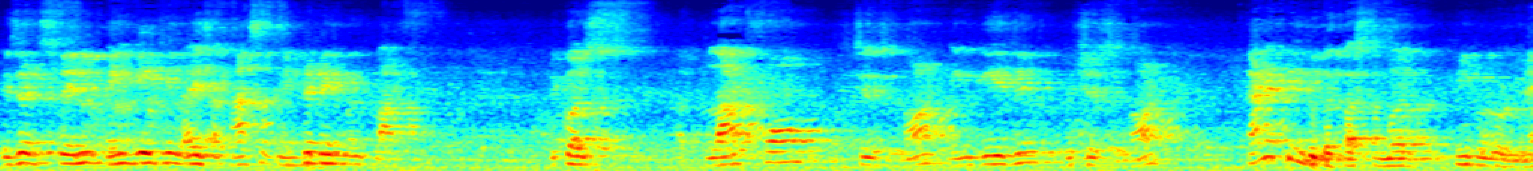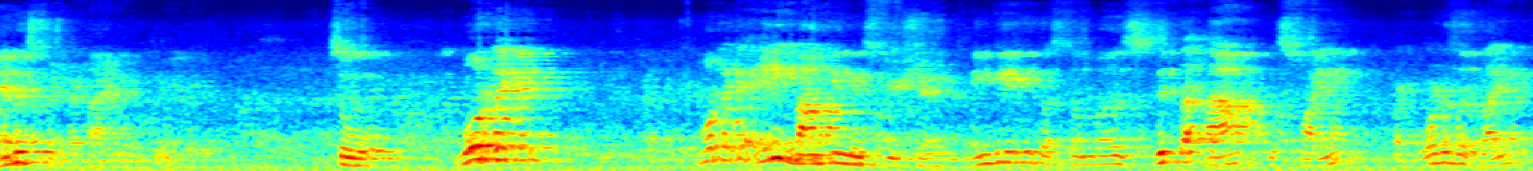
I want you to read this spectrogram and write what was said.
Is it still engaging as, as an entertainment platform? Because a platform which is not engaging, which is not connecting to the customer, people will never spend their time. So more like more like any banking institution, engaging customers with the app is fine, but what is the right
